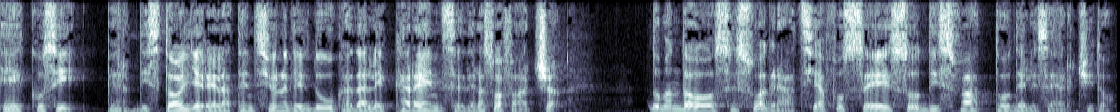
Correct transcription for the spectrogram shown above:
e così, per distogliere l'attenzione del duca dalle carenze della sua faccia, domandò se Sua Grazia fosse soddisfatto dell'esercito.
